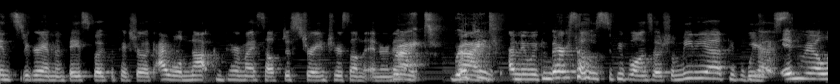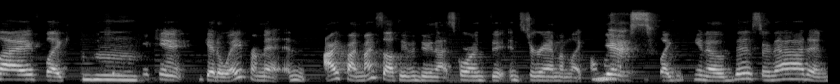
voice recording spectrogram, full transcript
Instagram and Facebook, the picture like I will not compare myself to strangers on the internet. Right. Right. Is, I mean, we compare ourselves to people on social media, people we yes. know in real life. Like mm-hmm. you can't get away from it. And I find myself even doing that. Scoring through Instagram, I'm like, oh yes, God, like you know this or that. And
